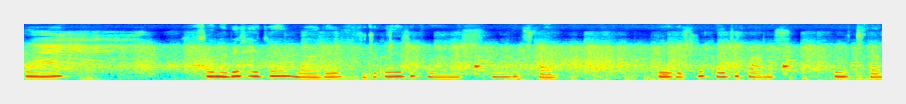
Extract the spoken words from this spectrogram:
Sonra sana bir hediyem var. Bir küçük ayıcık varmış. Lütfen. Bir küçük ayıcık varmış. Lütfen.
